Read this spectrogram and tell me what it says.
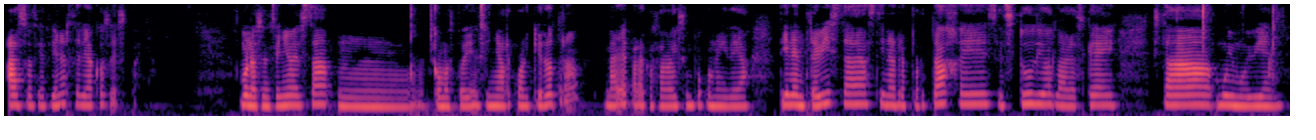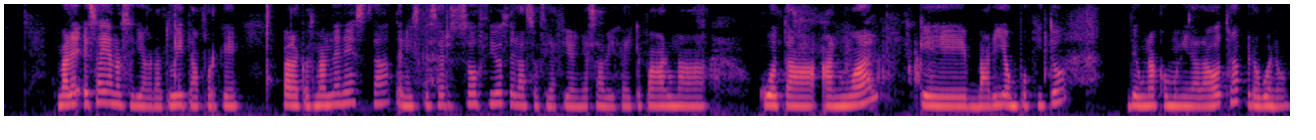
Asociaciones Celíacos de España. Bueno, os enseño esta, mmm, como os podría enseñar cualquier otra, ¿vale? Para que os hagáis un poco una idea. Tiene entrevistas, tiene reportajes, estudios, la verdad es que está muy muy bien, ¿vale? Esa ya no sería gratuita porque para que os manden esta tenéis que ser socios de la asociación, ya sabéis, hay que pagar una cuota anual que varía un poquito de una comunidad a otra, pero bueno,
